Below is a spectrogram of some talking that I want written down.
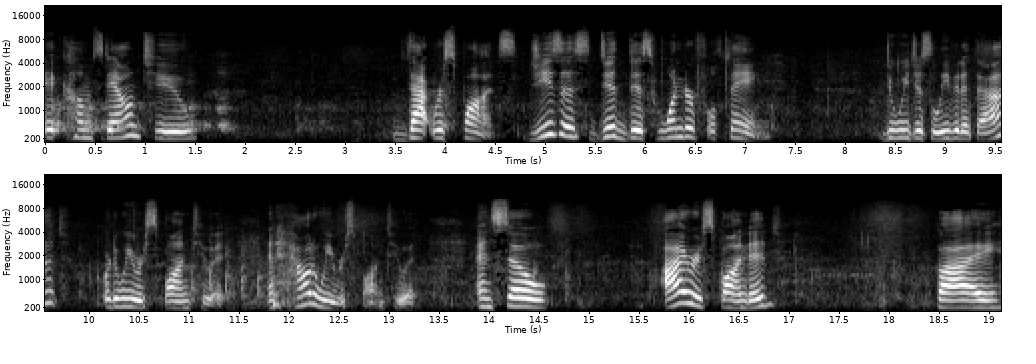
it comes down to that response. Jesus did this wonderful thing do we just leave it at that or do we respond to it? And how do we respond to it? And so i responded by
